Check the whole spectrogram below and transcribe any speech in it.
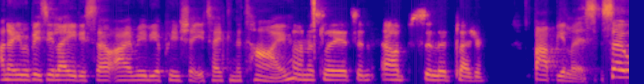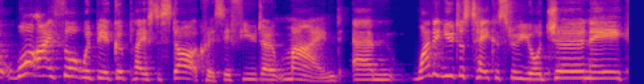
I know you're a busy lady, so I really appreciate you taking the time. Honestly, it's an absolute pleasure. Fabulous. So, what I thought would be a good place to start, Chris, if you don't mind, um, why don't you just take us through your journey,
